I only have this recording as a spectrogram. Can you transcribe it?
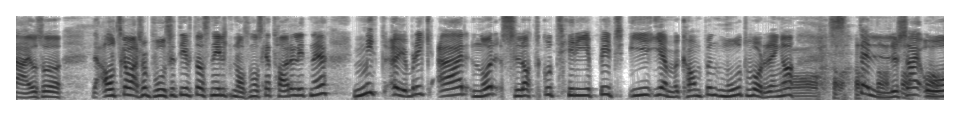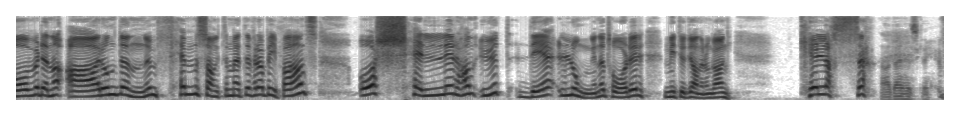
er jo så Alt skal være så positivt og snilt nå, så nå skal jeg ta det litt ned. Mitt øyeblikk er når Slatko Tripic i hjemmekampen mot Vålerenga steller seg over denne Aron Dønnum fem centimeter fra pipa hans. Og skjeller han ut det lungene tåler midt ute i andre omgang. Klasse! Ja, den husker jeg.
